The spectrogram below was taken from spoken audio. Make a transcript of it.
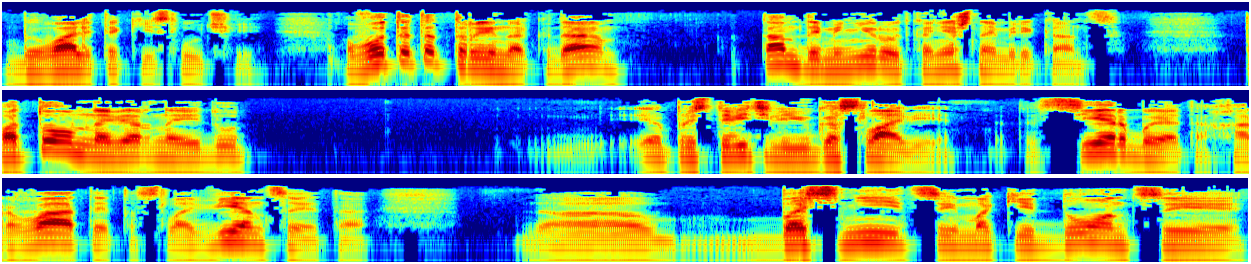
Бывали такие случаи. Вот этот рынок, да, там доминируют, конечно, американцы. Потом, наверное, идут представители Югославии. Это сербы, это хорваты, это словенцы, это э, боснийцы, македонцы.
